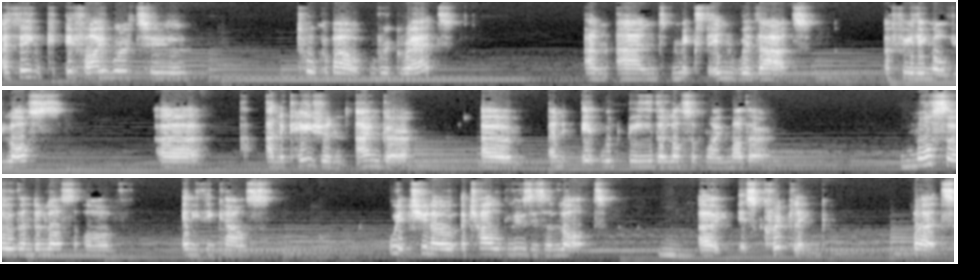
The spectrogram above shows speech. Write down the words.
I think if I were to talk about regret and and mixed in with that a feeling of loss, uh, an occasion anger, um, and it would be the loss of my mother more so than the loss of anything else, which, you know, a child loses a lot. Mm. Uh, it's crippling. But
